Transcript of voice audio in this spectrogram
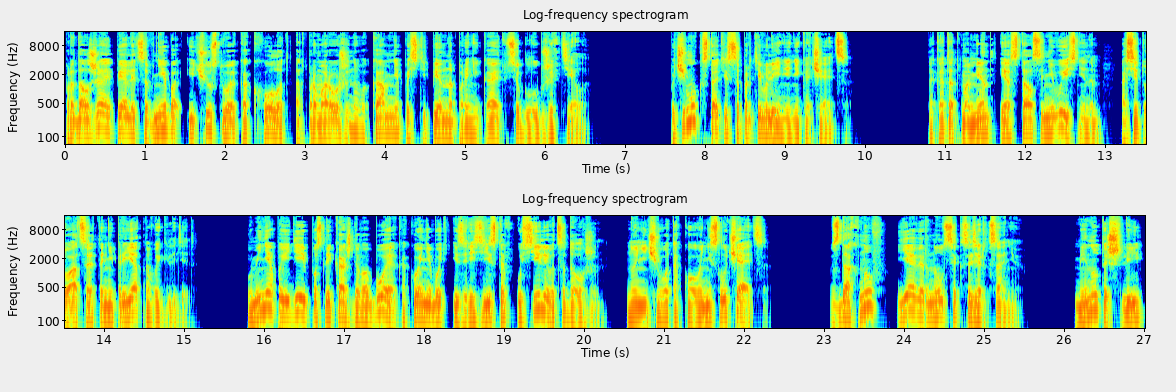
продолжая пялиться в небо и чувствуя, как холод от промороженного камня постепенно проникает все глубже в тело. Почему, кстати, сопротивление не качается? Так этот момент и остался невыясненным, а ситуация-то неприятно выглядит. У меня, по идее, после каждого боя какой-нибудь из резистов усиливаться должен, но ничего такого не случается. Вздохнув, я вернулся к созерцанию. Минуты шли,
